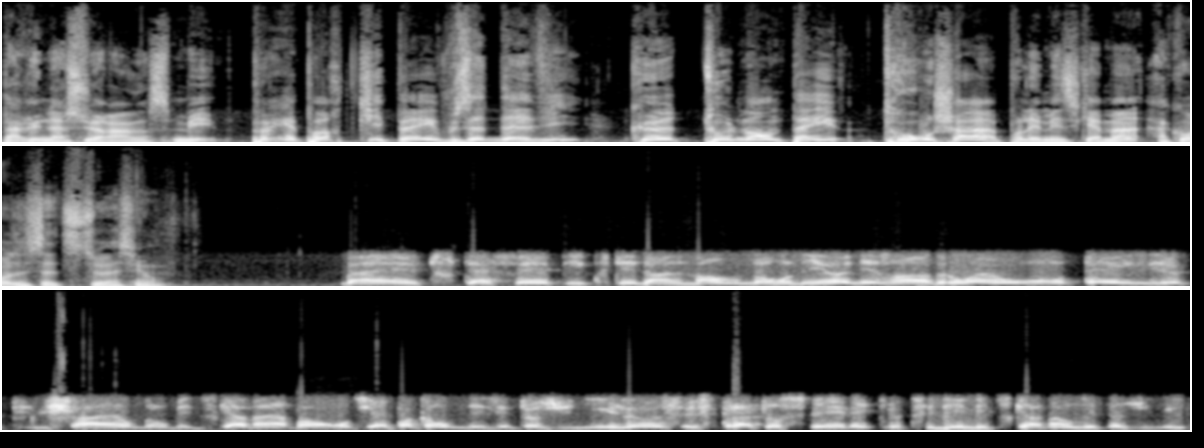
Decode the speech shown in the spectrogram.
par une assurance. Mais peu importe qui paye, vous êtes d'avis que tout le monde paye trop cher pour les médicaments à cause de cette situation. Ben, tout à fait. Puis écoutez, dans le monde, on est un des endroits où on paye le plus cher nos médicaments. Bon, on ne tient pas compte des États-Unis, là, c'est stratosphérique, le prix des médicaments aux États-Unis.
